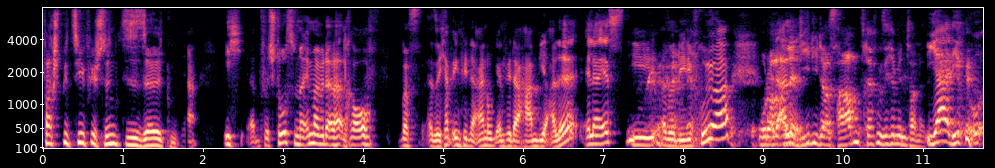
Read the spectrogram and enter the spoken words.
fachspezifisch sind sie selten. Ja, ich äh, stoße nur immer wieder darauf, was, also ich habe irgendwie den Eindruck, entweder haben die alle LRS, die, also die, die früher, Oder Oder alle alle- die, die das haben, treffen sich im Internet. ja, die, oh,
